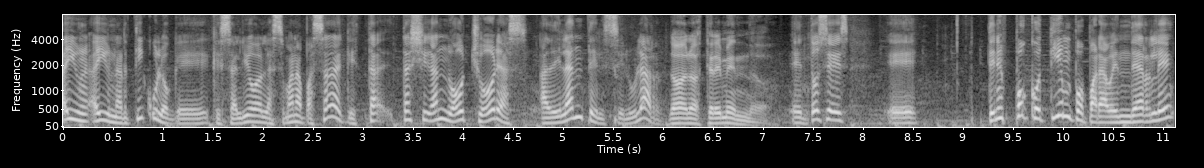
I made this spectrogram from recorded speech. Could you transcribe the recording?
hay un, hay un artículo que, que salió la semana pasada que está, está llegando a 8 horas adelante del celular. No, no, es tremendo. Entonces, eh, tenés poco tiempo para venderle,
